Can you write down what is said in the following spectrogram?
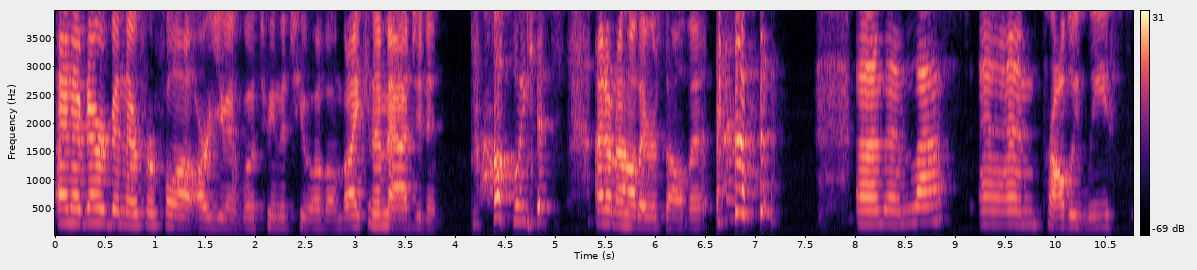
And I've never been there for a full out argument between the two of them, but I can imagine it probably gets. I don't know how they resolve it. And then last and probably least,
